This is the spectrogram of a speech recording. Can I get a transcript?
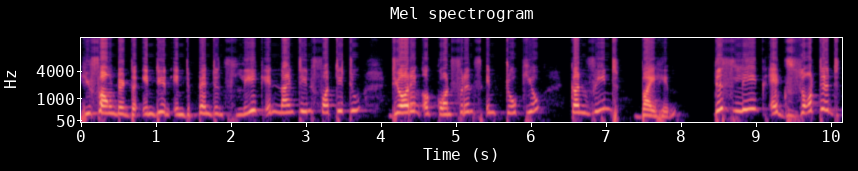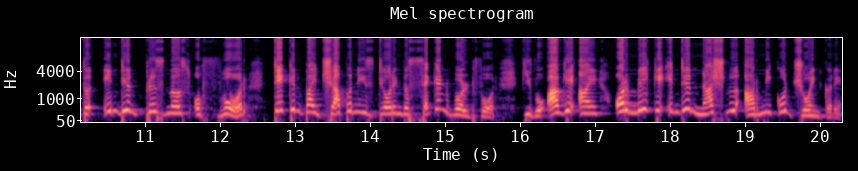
He founded the Indian Independence League in 1942 during a conference in Tokyo convened by him. This league exhorted the Indian prisoners of war taken by Japanese during the Second World War कि वो आगे आए और मिलके इंडियन नेशनल आर्मी को ज्वाइन करें।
